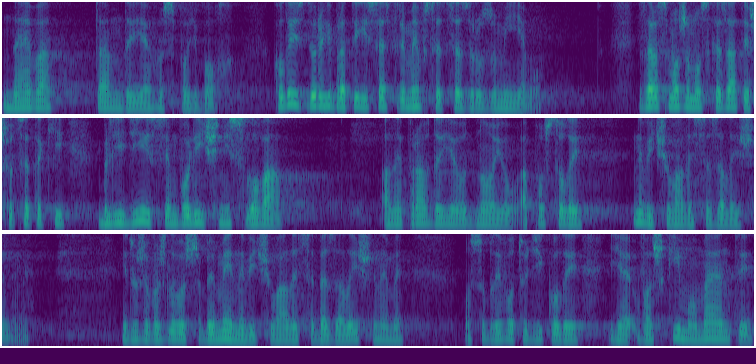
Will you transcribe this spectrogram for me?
неба там, де є Господь Бог. Колись, дорогі брати і сестри, ми все це зрозуміємо. Зараз можемо сказати, що це такі бліді символічні слова, але правда є одною, апостоли не відчувалися залишеними. І дуже важливо, щоб ми не відчували себе залишеними, особливо тоді, коли є важкі моменти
